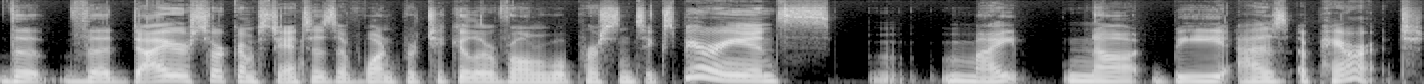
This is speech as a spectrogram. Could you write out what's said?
the the dire circumstances of one particular vulnerable person's experience might not be as apparent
